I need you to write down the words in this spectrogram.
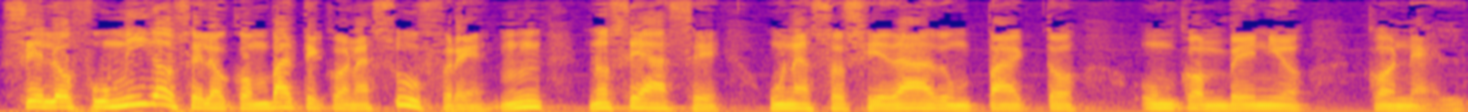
se lo fumiga o se lo combate con azufre. No se hace una sociedad, un pacto, un convenio con él.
